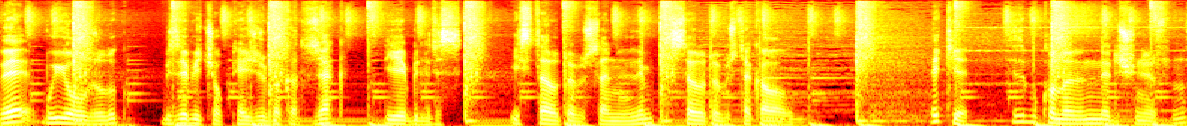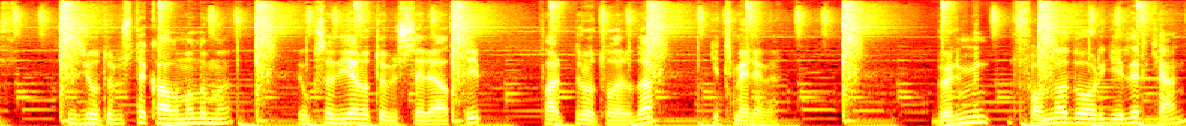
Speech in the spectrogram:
Ve bu yolculuk bize birçok tecrübe katacak diyebiliriz. İster otobüsten inelim, ister otobüste kalalım. Peki siz bu konuda ne düşünüyorsunuz? Sizce otobüste kalmalı mı? Yoksa diğer otobüslere atlayıp farklı rotaları da gitmeli mi? Bölümün sonuna doğru gelirken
